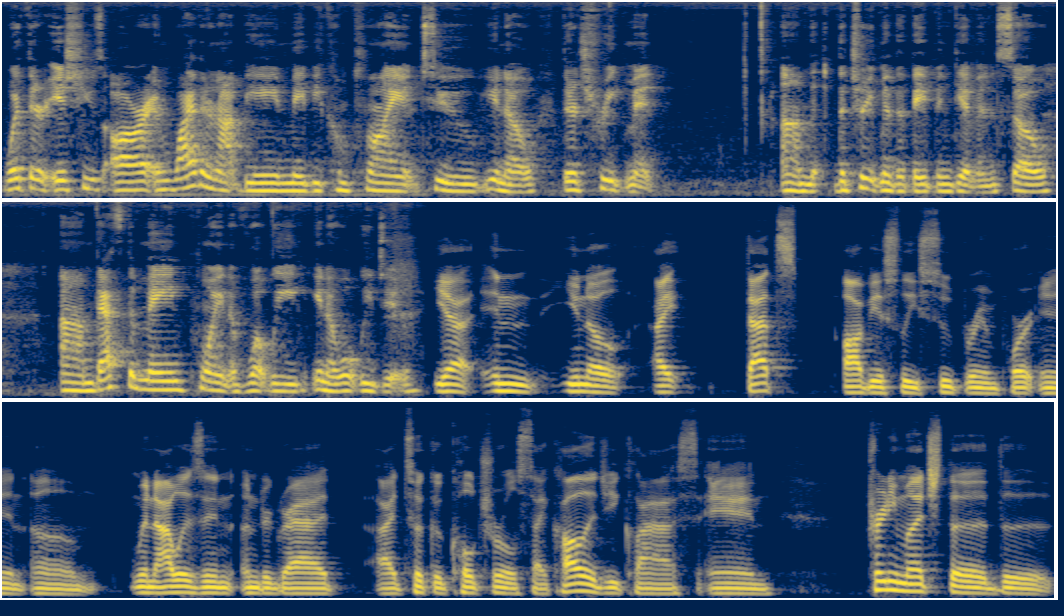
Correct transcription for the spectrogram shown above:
what their issues are, and why they're not being maybe compliant to, you know, their treatment um, the treatment that they've been given. So um, that's the main point of what we, you know, what we do. Yeah, and you know, I that's obviously super important. Um, when I was in undergrad, I took a cultural psychology class, and pretty much the the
